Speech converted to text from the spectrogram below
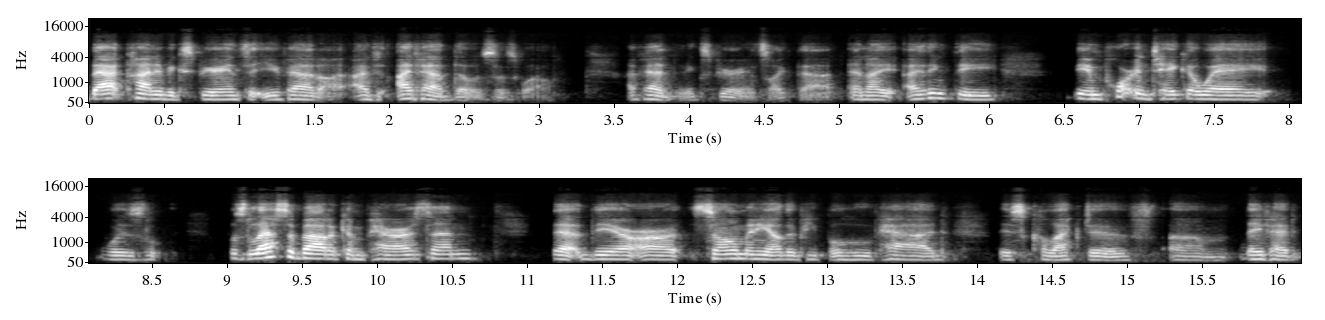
that kind of experience that you've had, I've I've had those as well. I've had an experience like that, and I I think the the important takeaway was was less about a comparison that there are so many other people who've had this collective um, they've had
